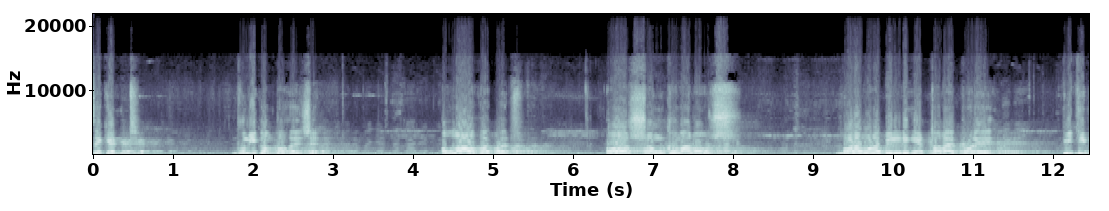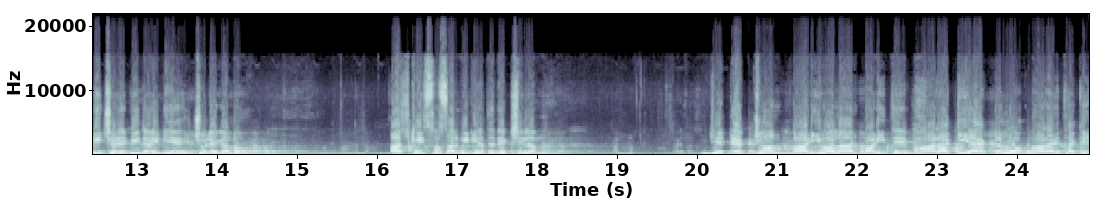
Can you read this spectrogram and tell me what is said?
সেকেন্ড ভূমিকম্প হয়েছে। আল্লাহ আকবর। অসংখ্য মানুষ বড় বড় বিল্ডিং এর তলায় পড়ে পৃথিবী ছেড়ে বিদায় নিয়ে চলে গেল। আজকেই সোশ্যাল মিডিয়াতে দেখছিলাম যে একজন বাড়িওয়ালার বাড়িতে ভাড়াটিয়া একটা লোক ভাড়ায় থাকে।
